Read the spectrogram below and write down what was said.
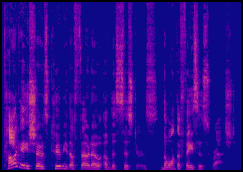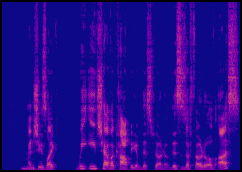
Kage shows Kumi the photo of the sisters, the one with the faces scratched. Mhm. And she's like, "We each have a copy of this photo. This is a photo of us.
